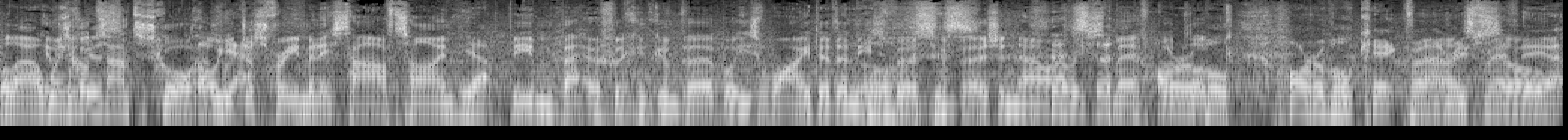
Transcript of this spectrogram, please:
Well, our it was a good time to score. Oh, we're yeah. just three minutes to half time. Yeah. be even better if we can convert. But he's wider than his Oh, first conversion now, Harry Smith. Horrible, luck. horrible kick for Uh, Harry Smith so- here.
